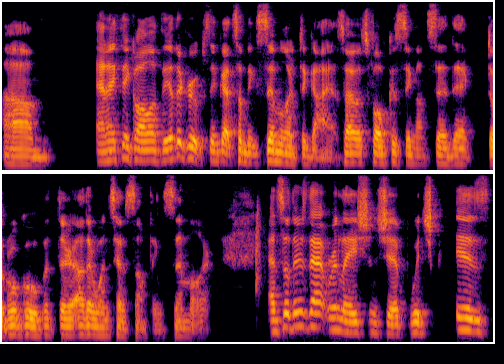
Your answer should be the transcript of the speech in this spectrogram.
Um, and I think all of the other groups, they've got something similar to Gaya. So I was focusing on Sediq, Truku, but their other ones have something similar. And so there's that relationship, which is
